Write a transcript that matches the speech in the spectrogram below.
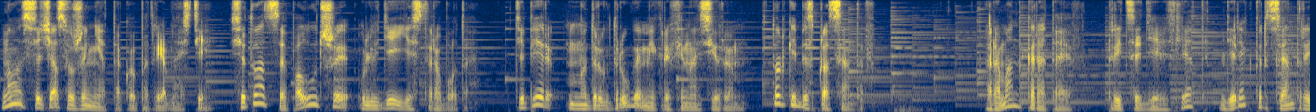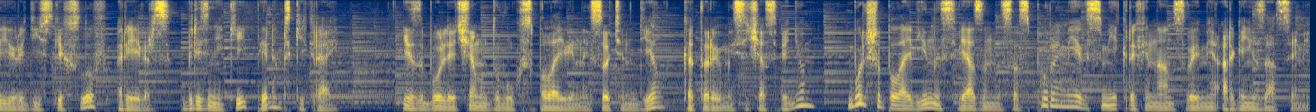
Но сейчас уже нет такой потребности. Ситуация получше, у людей есть работа. Теперь мы друг друга микрофинансируем, только без процентов. Роман Каратаев, 39 лет, директор Центра юридических слов «Реверс», Березники, Пермский край – из более чем двух с половиной сотен дел, которые мы сейчас ведем, больше половины связаны со спорами с микрофинансовыми организациями.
